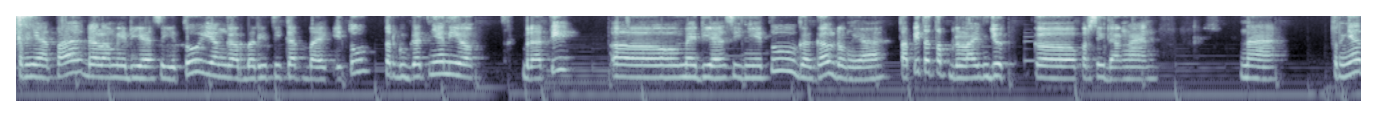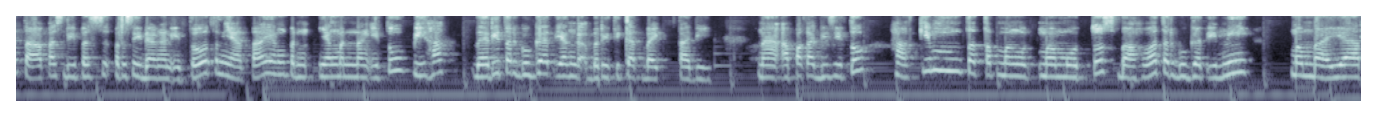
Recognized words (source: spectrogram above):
Ternyata dalam mediasi itu yang nggak beritikat baik itu tergugatnya nih yok. Berarti eh, mediasinya itu gagal dong ya, tapi tetap berlanjut ke persidangan. Nah, ternyata pas di pers- persidangan itu ternyata yang pen- yang menang itu pihak dari tergugat yang nggak beritikat baik tadi. Nah, apakah di situ hakim tetap memutus bahwa tergugat ini membayar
